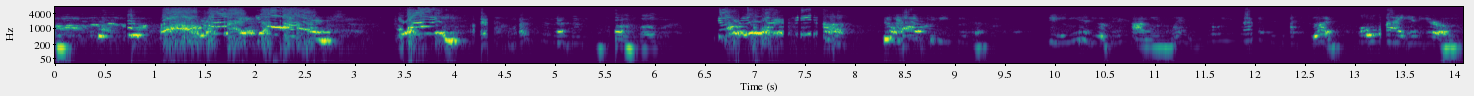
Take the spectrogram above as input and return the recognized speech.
oh my god! Twice! I question that this is part of the programming. No, you are Cena! You have to be Cena. Dude, you need to do a finish on me and win. You know what you gotta make this match good. Hold Y and arrows.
